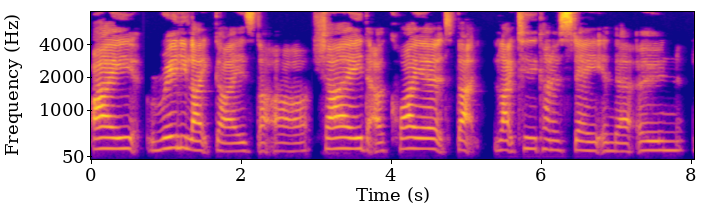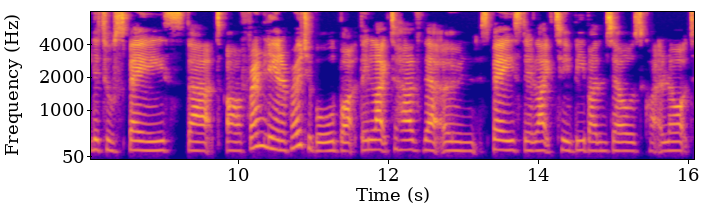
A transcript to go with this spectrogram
I really like guys that are shy, that are quiet, that like to kind of stay in their own little space that are friendly and approachable, but they like to have their own space. They like to be by themselves quite a lot.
